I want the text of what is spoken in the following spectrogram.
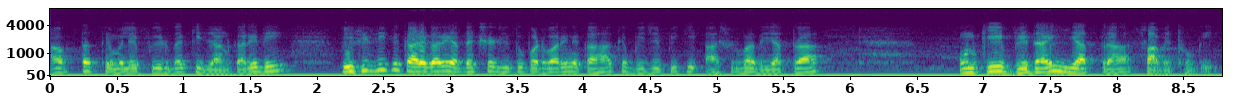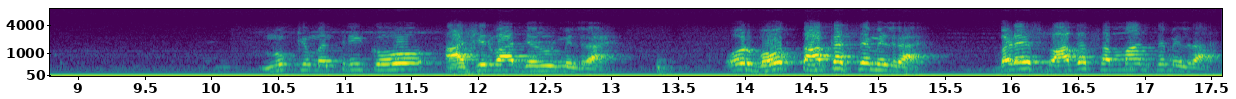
अब तक के मिले फीडबैक की जानकारी दी। पीसीसी के कार्यकारी अध्यक्ष जीतू पटवारी ने कहा कि बीजेपी की आशीर्वाद यात्रा उनकी विदाई यात्रा साबित होगी। मुख्यमंत्री को आशीर्वाद ज़रूर मिल रहा है। और बहुत ताकत से मिल रहा है। बड़े स्वागत सम्मान से मिल रहा है।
